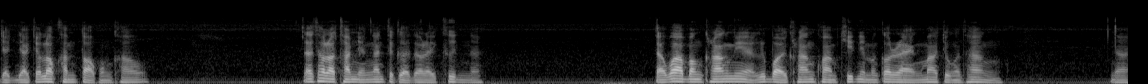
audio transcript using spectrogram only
อยากอยากจะลอกคำตอบของเขาแล้วถ้าเราทำอย่างนั้นจะเกิดอะไรขึ้นนะ แต่ว่าบางครั้งเนี่ย หรือบ่อยครั้งความคิดเนี่ยมันก็แรงมากจนกระทั่งนะ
